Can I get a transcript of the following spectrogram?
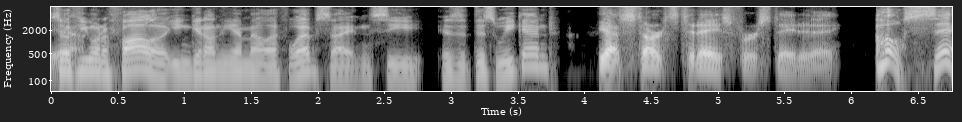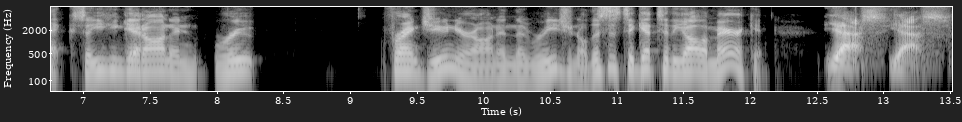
So if you want to follow it, you can get on the MLF website and see. Is it this weekend? Yeah, it starts today's first day today. Oh, sick! So you can get on and root Frank Jr. on in the regional. This is to get to the All American. Yes, yes.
